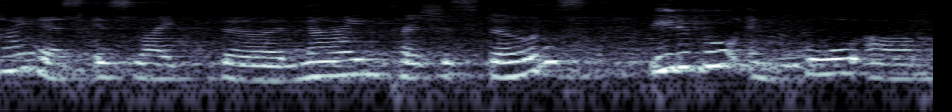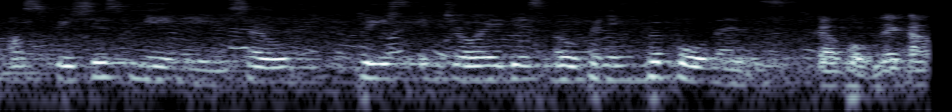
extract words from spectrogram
kindness is like the nine precious stones, beautiful and full of auspicious meaning. So please enjoy this opening performance. กับผมนะครับ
